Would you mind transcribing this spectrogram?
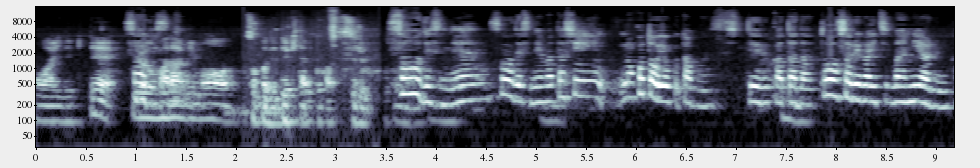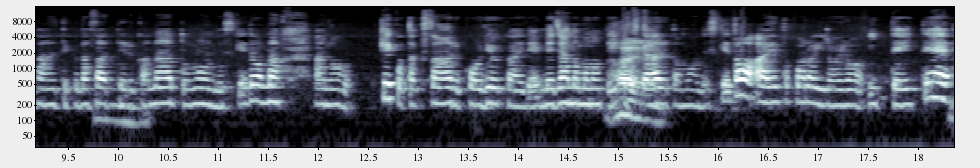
お会いできて、いろいろ学びもそこでできたりとかする、そうです。ね。そうですね。私のことをよく多分知っている方だと、それが一番リアルに感じてくださってるかなと思うんですけど、まあ、あの、結構たくさんある交流会でメジャーなものっていくつかあると思うんですけど、ああいうところいろいろ行っていて、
